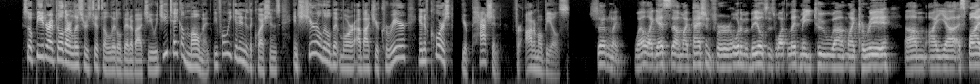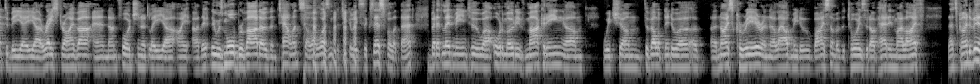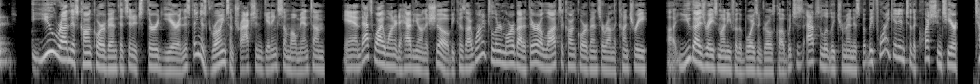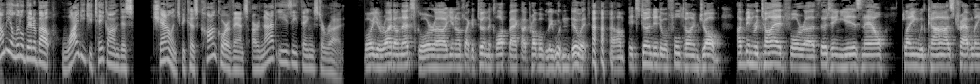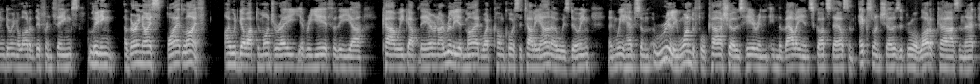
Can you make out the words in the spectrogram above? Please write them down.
So, Peter, I've told our listeners just a little bit about you. Would you take a moment before we get into the questions and share a little bit more about your career and, of course, your passion for automobiles? Certainly. Well, I guess uh, my passion for automobiles is what led me to uh, my career um, I uh, aspired to be a uh, race driver, and unfortunately, uh, I, uh, there, there, was more bravado than talent, so I wasn't particularly successful at that. But it led me into uh, automotive marketing, um, which um, developed into a, a, a, nice career and allowed me to buy some of the toys that I've had in my life. That's kind of it. You run this Concours event that's in its third year, and this thing is growing some traction, getting some momentum. And that's why I wanted to have you on the show because I wanted to learn more about it. There are lots of Concours events around the country. Uh, you guys raise money for the Boys and Girls Club, which is absolutely tremendous. But before I get into the questions here, tell me a little bit about why did you take on this challenge? Because Concours events are not easy things to run. Boy, you're right on that score. Uh, you know, if I could turn the clock back, I probably wouldn't do it. um, it's turned into a full time job. I've been retired for uh, 13 years now, playing with cars, traveling, doing a lot of different things, leading a very nice, quiet life. I would go up to Monterey every year for the uh, car week up there, and I really admired what Concorso Italiano was doing. And we have some really wonderful car shows here in, in the valley in Scottsdale, some excellent shows that draw a lot of cars and that.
